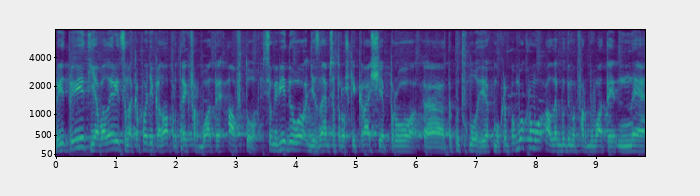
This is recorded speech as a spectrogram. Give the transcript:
Привіт-привіт! Я Валерій. Це на капоті канал про те, як фарбувати авто. В цьому відео дізнаємося трошки краще про е, таку технологію, як мокрим по мокрому, але будемо фарбувати не е,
